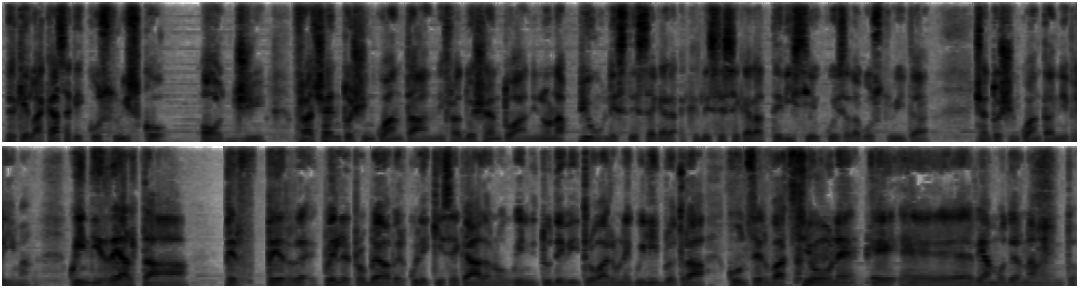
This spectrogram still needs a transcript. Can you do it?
perché la casa che costruisco oggi, fra 150 anni, fra 200 anni, non ha più le stesse, le stesse caratteristiche in cui è stata costruita 150 anni prima. Quindi in realtà per, per, quello è il problema per cui le chiese cadono, quindi tu devi trovare un equilibrio tra conservazione e eh, riammodernamento.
